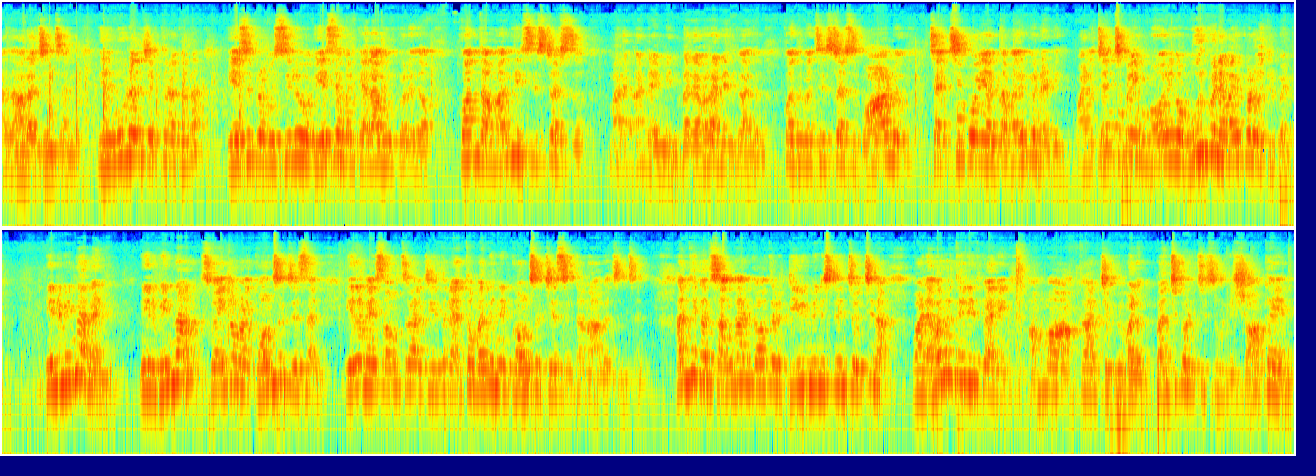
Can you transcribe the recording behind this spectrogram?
అది ఆలోచించాలి. ఇది మూడోది చెప్తున్నాం కదా యేసు ప్రభు సిలువ వేసేవరకు ఎలా ఊరుకోలేదో. కొంతమంది సిస్టర్స్ మరి అంటే ఐ మీన్ మరి ఎవరు అనేది కాదు కొంతమంది సిస్టర్స్ వాళ్ళు చచ్చిపోయేంత వరకునండి వాళ్ళు చచ్చిపోయి మౌనంగా ఊరుకునే వరకు కూడా వదిలిపెట్టరు. నేను విన్నానండి నేను విన్నాను స్వయంగా వాళ్ళు కౌన్సిల్ చేశాను. ఇరవై సంవత్సరాల జీవితంలో ఎంతో మంది నేను కౌన్సిల్ చేసి ఉంటాను ఆలోచించాను అంతేకాదు సంఘానికి అవతల టీవీ మినిస్టర్ నుంచి వచ్చిన వాళ్ళు ఎవరో తెలియదు కానీ అమ్మ అక్క అని చెప్పి వాళ్ళు పంచుకొని చూసినప్పుడు నేను షాక్ అయ్యాను.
